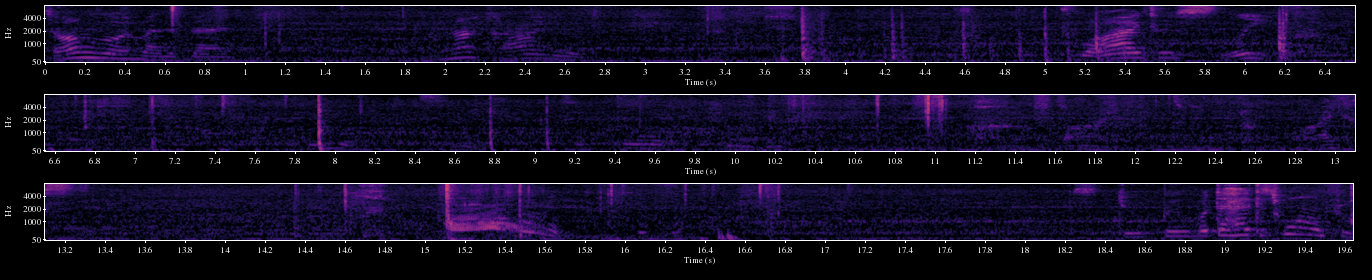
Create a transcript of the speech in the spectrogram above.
So I'm going by the bed. I'm not tired. Try to sleep. Fine. Try to sleep. What the heck is wrong with you?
